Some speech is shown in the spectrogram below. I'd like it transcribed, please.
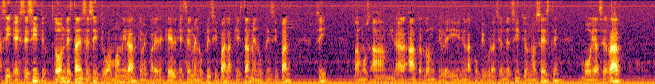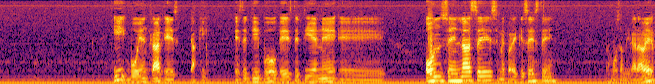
así, este sitio. ¿Dónde está ese sitio? Vamos a mirar, que me parece que es el menú principal. Aquí está el menú principal. Vamos a mirar, ah, perdón, que leí en la configuración del sitio, no es este. Voy a cerrar. Y voy a entrar, es aquí. Este tipo, este tiene 11 eh, enlaces, me parece que es este Vamos a mirar a ver.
